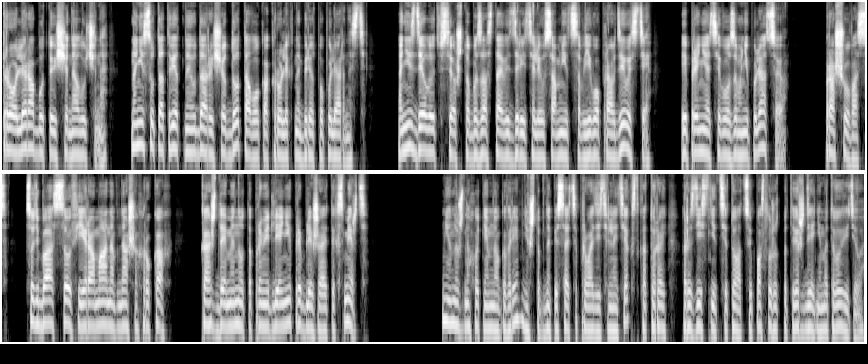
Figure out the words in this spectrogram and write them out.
Тролли, работающие на Лучино, нанесут ответный удар еще до того, как ролик наберет популярность. Они сделают все, чтобы заставить зрителей усомниться в его правдивости и принять его за манипуляцию. Прошу вас, судьба Софьи и Романа в наших руках. Каждая минута промедления приближает их смерть. Мне нужно хоть немного времени, чтобы написать сопроводительный текст, который разъяснит ситуацию и послужит подтверждением этого видео.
